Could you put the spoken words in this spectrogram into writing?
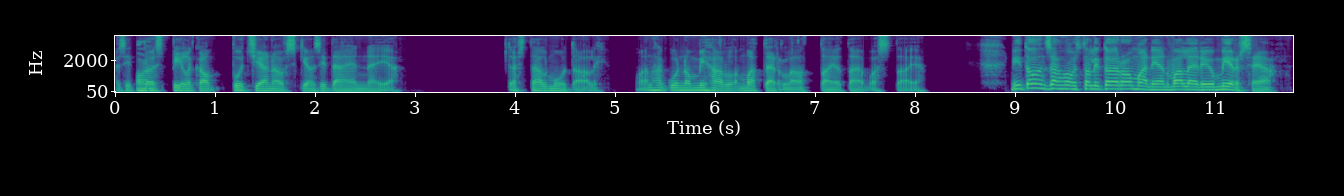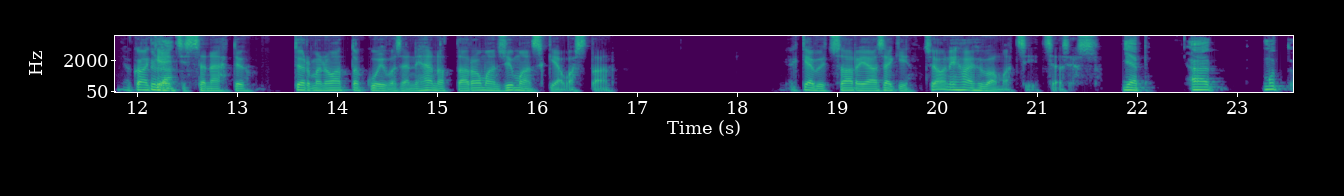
Ja sitten tois Pilka Pudzianowski on sitä ennen ja tästä täällä muuta oli. Vanhan kunnon Mihal Materla ottaa jotain vastaan. Ja. Niin huomasit, oli toi Romanian Valeriu Mirsea, joka on Kyllä. Keitsissä nähty, törmännyt Antto Kuivasen, niin hän ottaa Roman Zymanskia vastaan. Kevyt sarjaa sekin. Se on ihan hyvä matsi itse asiassa. Jep. Äh, Mutta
